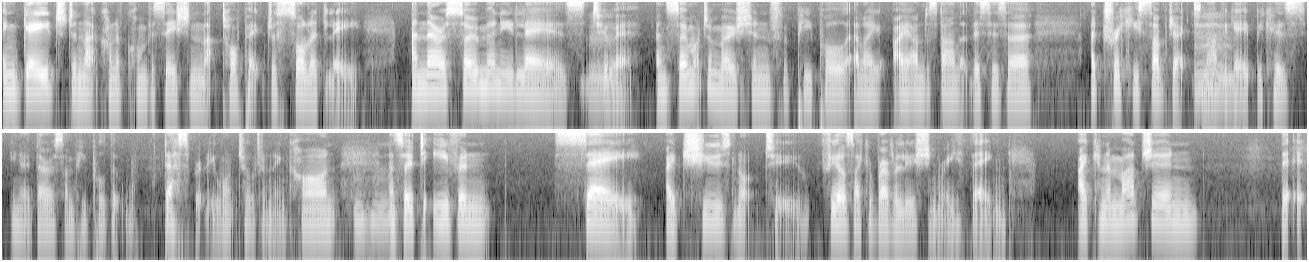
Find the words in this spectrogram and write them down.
engaged in that kind of conversation, that topic, just solidly. And there are so many layers to Mm. it and so much emotion for people. And I, I understand that this is a, a tricky subject to Mm. navigate because, you know, there are some people that desperately want children and can't. Mm-hmm. And so to even say I choose not to feels like a revolutionary thing. I can imagine that it,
